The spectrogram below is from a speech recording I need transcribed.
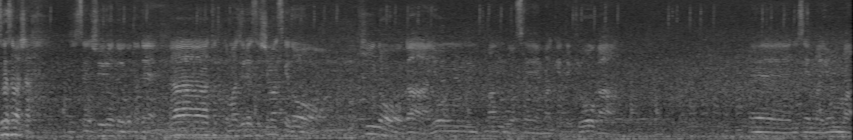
お疲れ様でした。実戦終了ということであーちょっとマジレスしますけど昨日が4万5千円負けて今日が、えー、2000万4万。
